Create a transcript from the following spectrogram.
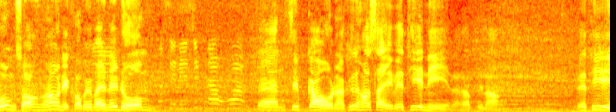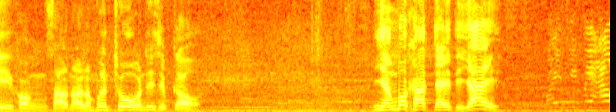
วงสองเฮานี่เขาไปไว้ในโดมมันสิได้สิบเก้าความแม่น19น่ะคือเฮาใส่เวทีนี่นะครับพี่น้องเวทีของสาวน้อยลำเพิ่นโชว์วันที่19อีหยังบ่คักใจติยายไปสิไปเอา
